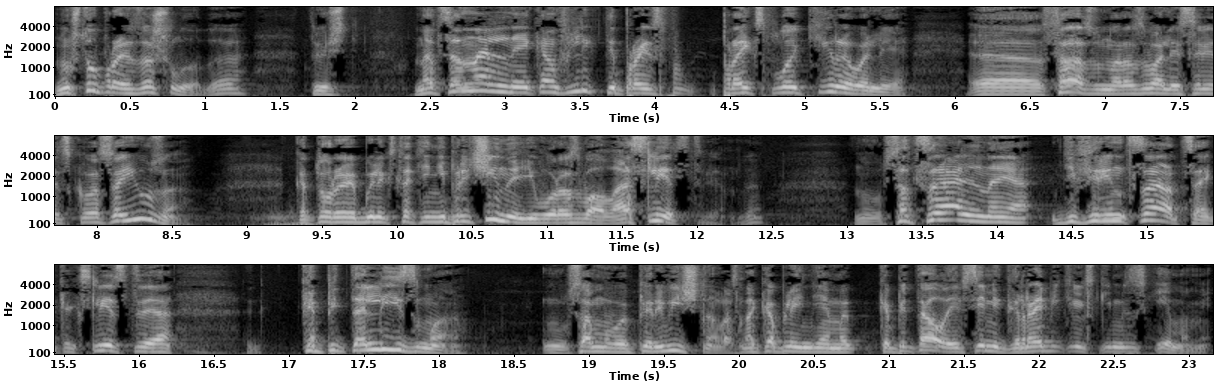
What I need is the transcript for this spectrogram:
ну что произошло, да? То есть национальные конфликты проэксплуатировали э, сразу на развале Советского Союза, которые были, кстати, не причиной его развала, а следствием. Да? Ну, социальная дифференциация, как следствие капитализма, ну, самого первичного, с накоплением капитала и всеми грабительскими схемами.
